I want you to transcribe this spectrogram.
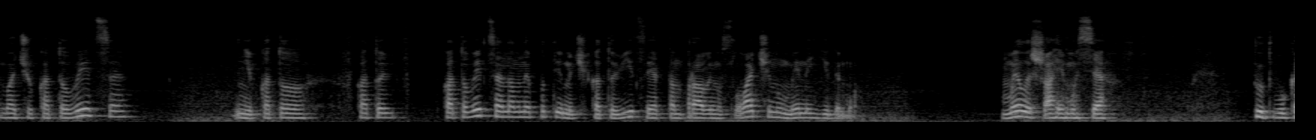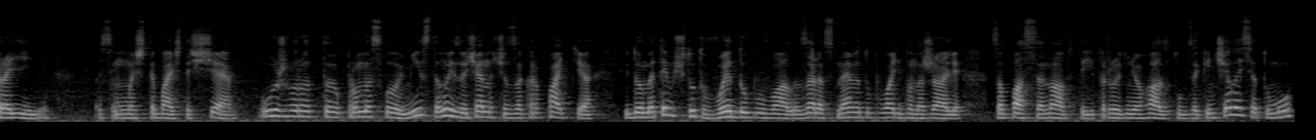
Бачу Катовице. Ні, в Като... в, Като... в Катовице нам не потрібно, чи Катовіце, як там правильно Словаччину, ми не їдемо. Ми лишаємося тут в Україні. Ось можете бачити ще Ужгород, е, промислове місто. Ну і звичайно, що Закарпаття відоме тим, що тут видобували. Зараз не видобувають, бо, на жаль, запаси нафти і природнього газу тут закінчилися, тому.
